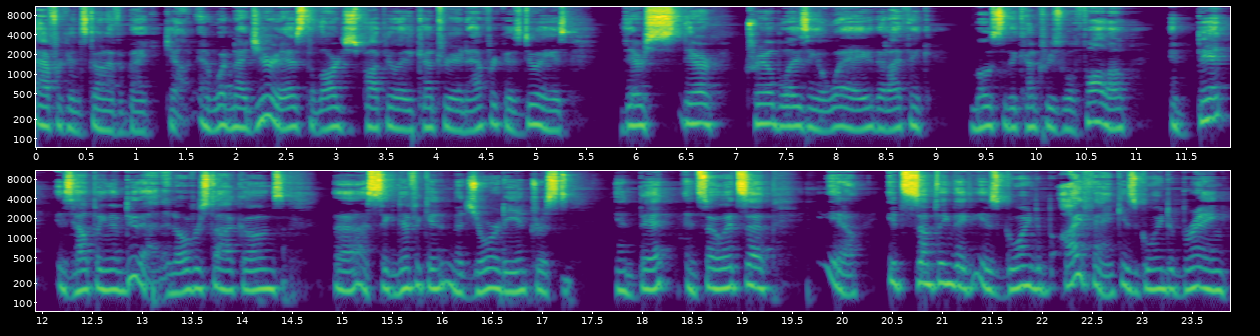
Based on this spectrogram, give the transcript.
Africans don't have a bank account, and what Nigeria, as the largest populated country in Africa, is doing is they're they're trailblazing a way that I think most of the countries will follow. And Bitt is helping them do that. And Overstock owns uh, a significant majority interest in Bitt. And so it's a, you know, it's something that is going to, I think, is going to bring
